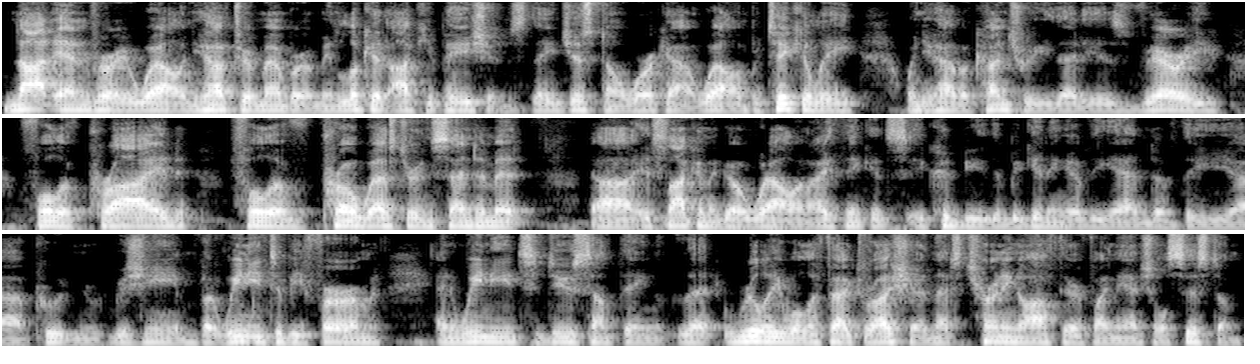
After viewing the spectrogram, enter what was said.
not end very well. And you have to remember, I mean, look at occupations; they just don't work out well, and particularly when you have a country that is very full of pride full of pro-Western sentiment. Uh, it's not going to go well, and I think it's it could be the beginning of the end of the uh, Putin regime. But we need to be firm, and we need to do something that really will affect Russia, and that's turning off their financial system.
